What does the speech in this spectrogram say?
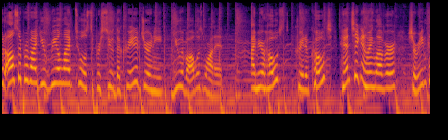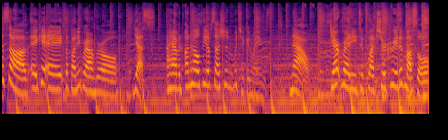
but also provide you real life tools to pursue the creative journey you have always wanted. I'm your host, creative coach, and chicken wing lover, Shireen Kassam, aka the Funny Brown Girl. Yes, I have an unhealthy obsession with chicken wings. Now, get ready to flex your creative muscle.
